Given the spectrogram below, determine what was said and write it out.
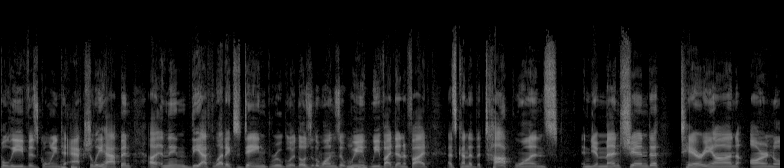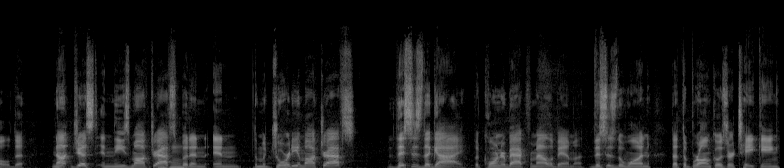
believe is going to Mm-hmm. actually happen. Uh, and then the Athletics, Dane Brugler. Those are the ones that we Mm-hmm. we've identified as kind of the top ones. And you mentioned Terrion Arnold, not just in these mock drafts, Mm-hmm. but in in the majority of mock drafts. This is the guy, the cornerback from Alabama. This is the one that the Broncos are taking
